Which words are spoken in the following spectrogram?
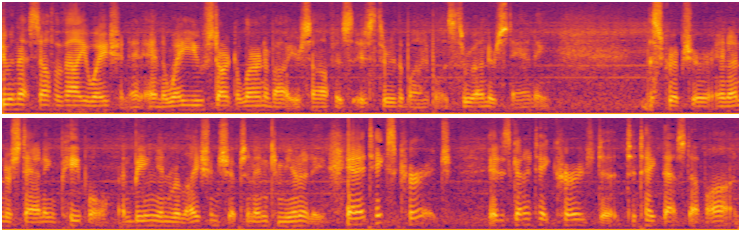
doing that self evaluation. And, and the way you start to learn about yourself is, is through the Bible, it's through understanding the scripture and understanding people and being in relationships and in community. And it takes courage. It is going to take courage to, to take that stuff on.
